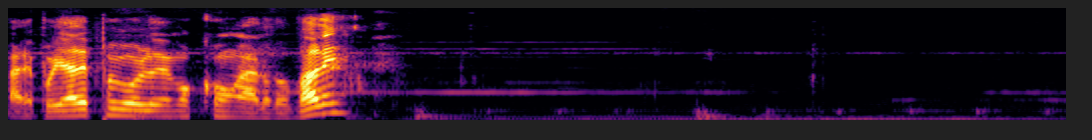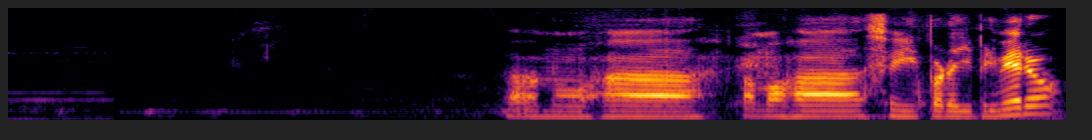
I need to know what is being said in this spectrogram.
Vale, pues ya después volvemos con Ardo, ¿vale? Vamos a... Vamos a seguir por allí primero.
